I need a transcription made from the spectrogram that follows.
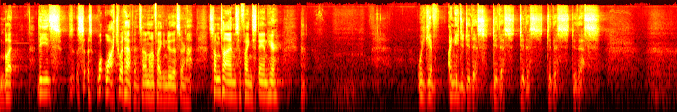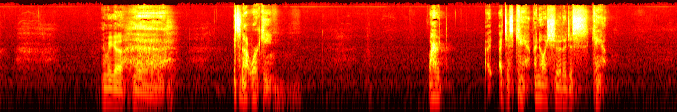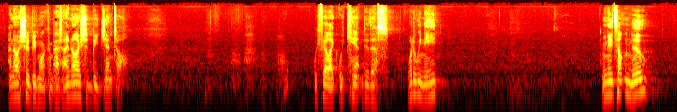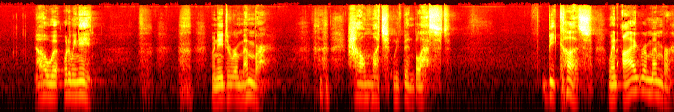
but these, watch what happens. I don't know if I can do this or not. Sometimes, if I can stand here, we give, I need to do this, do this, do this, do this, do this. And we go, it's not working. Or I, I just can't. I know I should, I just can't. I know I should be more compassionate. I know I should be gentle. We feel like we can't do this. What do we need? We need something new? No, what do we need? We need to remember how much we've been blessed. Because when I remember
